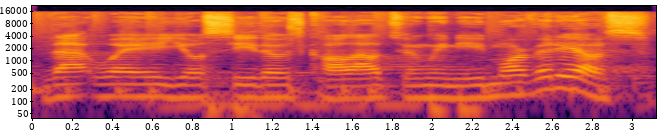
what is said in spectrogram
That way, you'll see those call outs when we need more videos.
